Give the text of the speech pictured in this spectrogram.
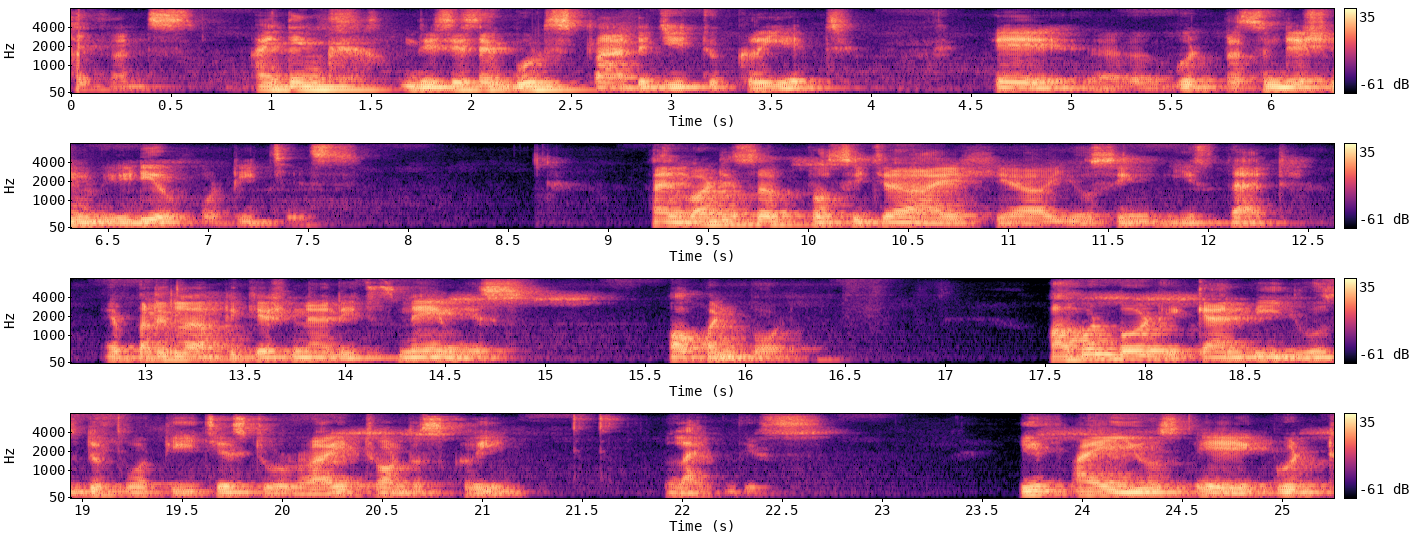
Hi friends, I think this is a good strategy to create a uh, good presentation video for teachers. And what is the procedure I here using is that a particular application and its name is OpenBoard. OpenBoard can be used for teachers to write on the screen like this. If I use a good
